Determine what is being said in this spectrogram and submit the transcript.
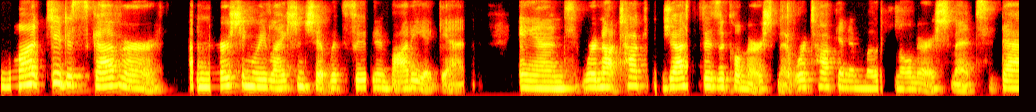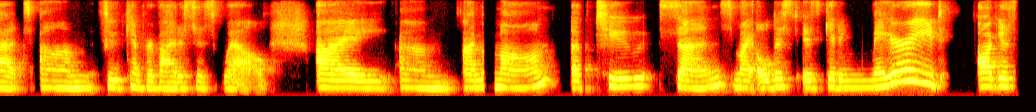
want to discover a nourishing relationship with food and body again. And we're not talking just physical nourishment, we're talking emotional nourishment that um, food can provide us as well. I, um, I'm a mom of two sons. My oldest is getting married August,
